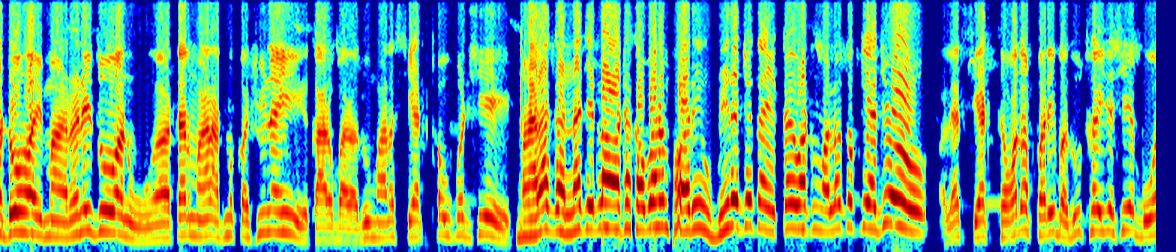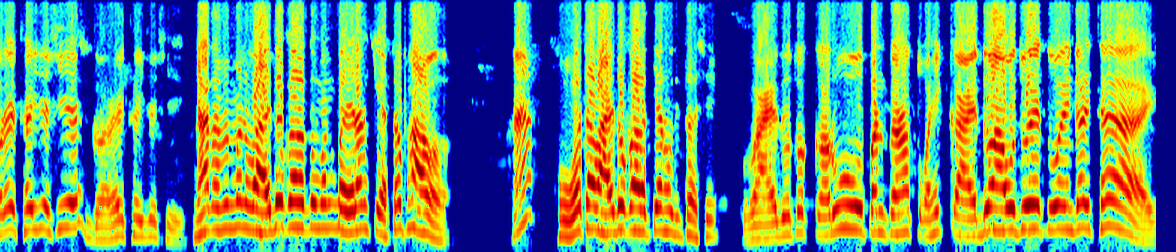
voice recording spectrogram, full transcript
અઢો હોય મારે નહીં જોવાનું. અત્યારે મારા હાથમાં કશું નહીં. કારોબાર હજુ મારે સેટ થવું પડશે. મારા ઘરના જેટલા વાઠા ખબર ફરી ઊભી રહેજો તા એક વાત મળે તો કેજો એટલે સેટ થવા તો ફરી બધું થઈ જશે. બોરે થઈ જશે? ઘરે થઈ જશે. ના તમે મને વાયદો કરો તો મને બૈરાન કેતો ફાવ. હે? હોવો તો વાયદો કરો ક્યાં સુધી થશે. વાયદો તો કરું પણ પેલા તોહી કાયદો આવો જોઈએ તો એંગાડી થાય.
